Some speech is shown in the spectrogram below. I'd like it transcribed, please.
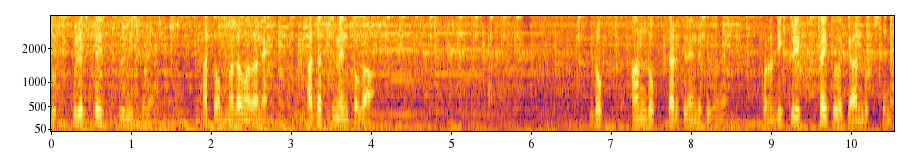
武器プレステージ2にしてね。あとまだまだねアタッチメントがロックアンロックされてないんだけどね。このリフレックスサイトだけアンロックしてね。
